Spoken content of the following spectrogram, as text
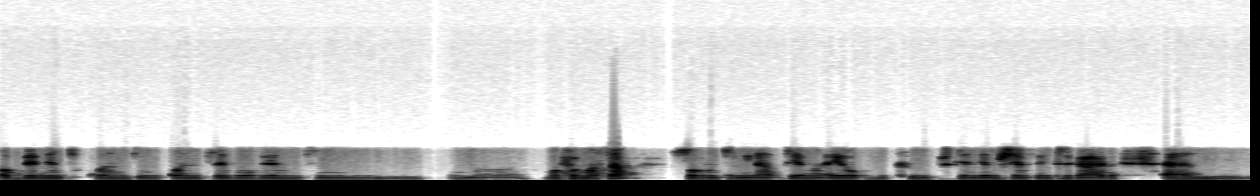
obviamente, quando, quando desenvolvemos um, uma, uma formação, sobre um determinado tema, é óbvio que pretendemos sempre entregar um,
